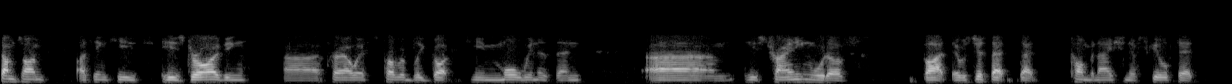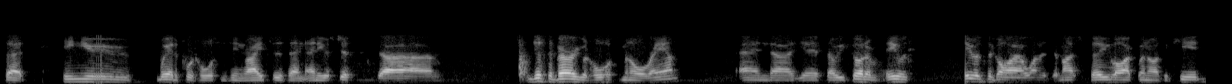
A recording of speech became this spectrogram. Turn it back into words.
sometimes I think his his driving uh, prowess probably got him more winners than um, his training would have. But it was just that that combination of skill sets that he knew where to put horses in races, and, and he was just um, just a very good horseman all round. And uh, yeah, so he sort of he was he was the guy I wanted to most be like when I was a kid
